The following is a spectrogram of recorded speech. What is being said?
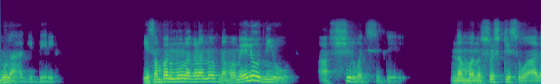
ಮೂಲ ಆಗಿದ್ದೀರಿ ಈ ಸಂಪನ್ಮೂಲಗಳನ್ನು ನಮ್ಮ ಮೇಲೂ ನೀವು ಆಶೀರ್ವದಿಸಿದ್ದೀರಿ. ನಮ್ಮನ್ನು ಸೃಷ್ಟಿಸುವಾಗ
